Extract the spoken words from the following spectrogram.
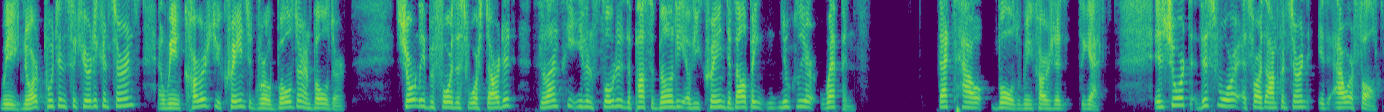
We ignored Putin's security concerns and we encouraged Ukraine to grow bolder and bolder. Shortly before this war started, Zelensky even floated the possibility of Ukraine developing nuclear weapons. That's how bold we encouraged it to get. In short, this war, as far as I'm concerned, is our fault.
